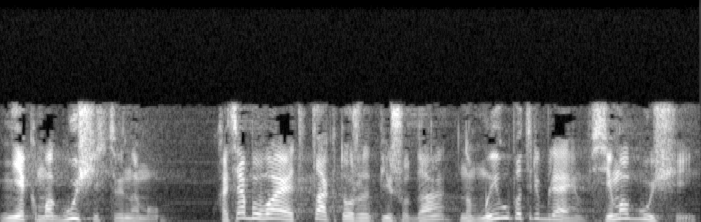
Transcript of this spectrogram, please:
Не к могущественному. Хотя бывает, так тоже пишут, да? Но мы употребляем «всемогущий».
